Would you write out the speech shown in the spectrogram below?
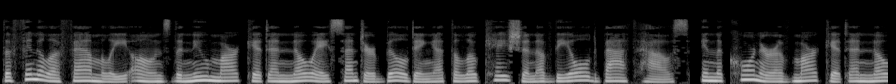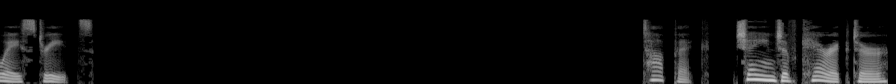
the Finnila family owns the new Market and Noe Center building at the location of the old bathhouse, in the corner of Market and Noe streets. Topic: Change of character.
